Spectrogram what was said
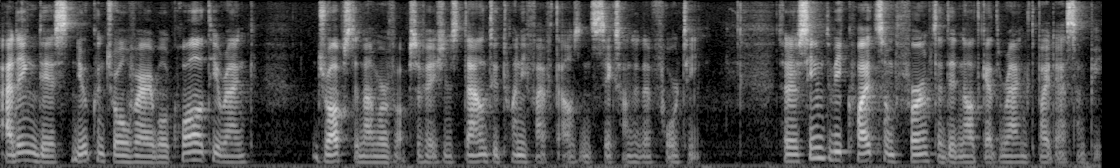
Adding this new control variable quality rank drops the number of observations down to 25,614. So there seem to be quite some firms that did not get ranked by the S&P.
